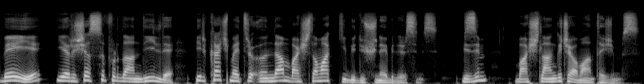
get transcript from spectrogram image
B'yi yarışa sıfırdan değil de birkaç metre önden başlamak gibi düşünebilirsiniz. Bizim başlangıç avantajımız.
